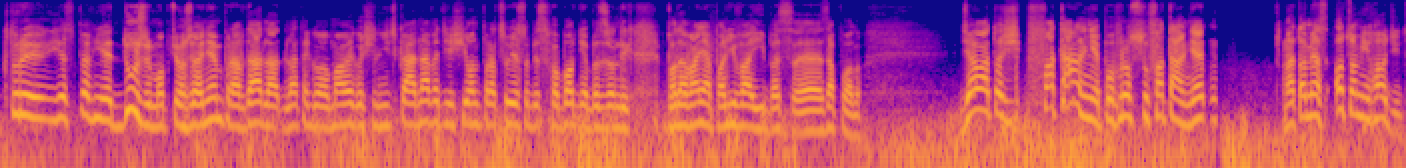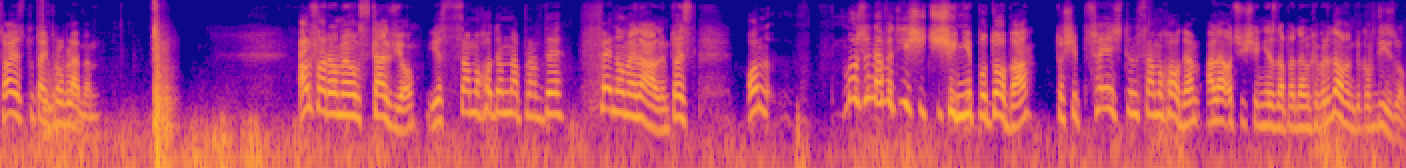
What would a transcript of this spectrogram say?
który jest pewnie dużym obciążeniem, prawda, dla, dla tego małego silniczka, nawet jeśli on pracuje sobie swobodnie, bez żadnych podawania paliwa i bez zapłonu. Działa to fatalnie, po prostu fatalnie. Natomiast o co mi chodzi? Co jest tutaj problemem? Alfa Romeo Stelvio jest samochodem naprawdę fenomenalnym. To jest on, może nawet jeśli Ci się nie podoba, to się przejeźdź tym samochodem, ale oczywiście nie z napędem hybrydowym, tylko w dieslu.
